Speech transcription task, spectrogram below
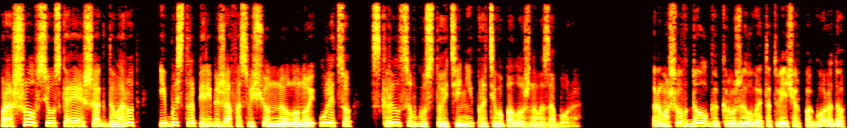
прошел, все ускоряя шаг до ворот и, быстро перебежав освещенную луной улицу, скрылся в густой тени противоположного забора. Ромашов долго кружил в этот вечер по городу,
